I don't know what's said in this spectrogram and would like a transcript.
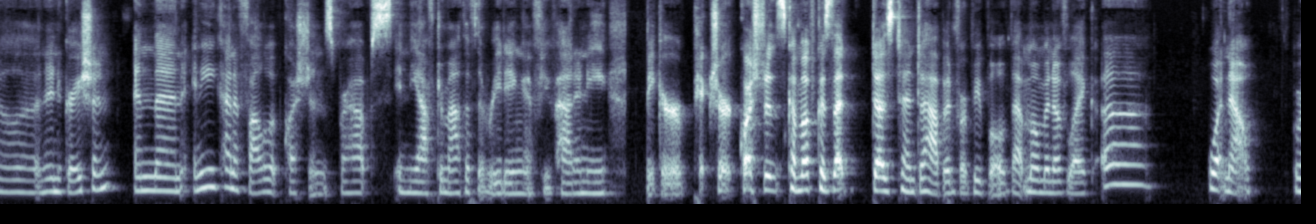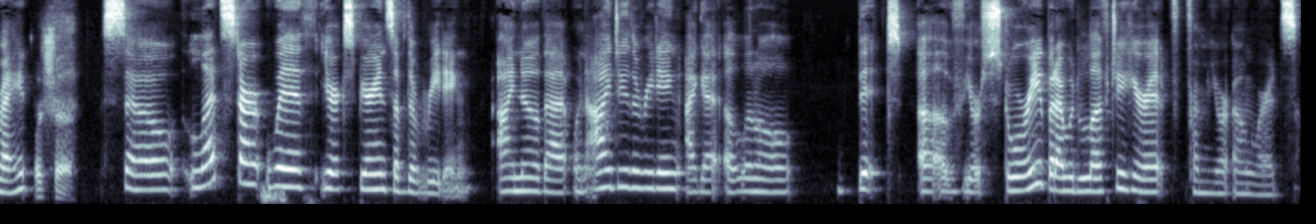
uh, an integration, and then any kind of follow up questions, perhaps in the aftermath of the reading, if you've had any bigger picture questions come up, because that does tend to happen for people that moment of like, uh, what now? Right. For sure. So let's start with your experience of the reading. I know that when I do the reading, I get a little bit of your story, but I would love to hear it from your own words.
